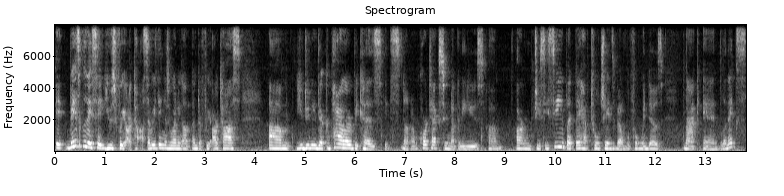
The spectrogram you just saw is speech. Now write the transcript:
it basically they say use FreeRTOS. Everything is running on under free FreeRTOS. Um, you do need their compiler because it's not ARM Cortex, so you're not going to use um, ARM GCC, but they have tool chains available for Windows, Mac, and Linux.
